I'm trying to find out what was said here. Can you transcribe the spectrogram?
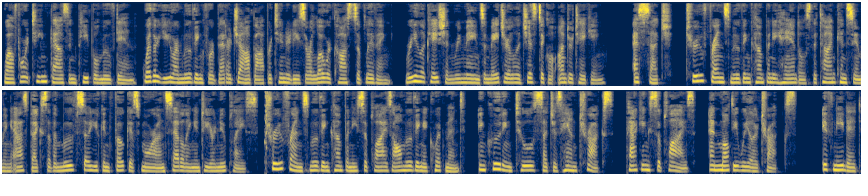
while 14,000 people moved in. Whether you are moving for better job opportunities or lower costs of living, relocation remains a major logistical undertaking. As such, True Friends Moving Company handles the time consuming aspects of a move so you can focus more on settling into your new place. True Friends Moving Company supplies all moving equipment, including tools such as hand trucks, packing supplies, and multi wheeler trucks. If needed,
